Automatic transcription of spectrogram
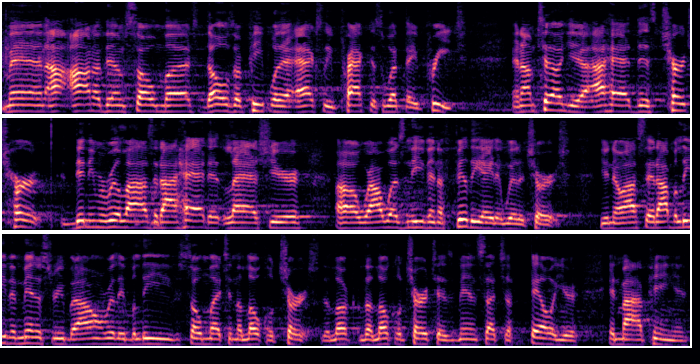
Man, I honor them so much. Those are people that actually practice what they preach. And I'm telling you, I had this church hurt, didn't even realize that I had it last year. uh, where I wasn't even affiliated with a church. You know, I said I believe in ministry, but I don't really believe so much in the local church. The, lo- the local church has been such a failure, in my opinion.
